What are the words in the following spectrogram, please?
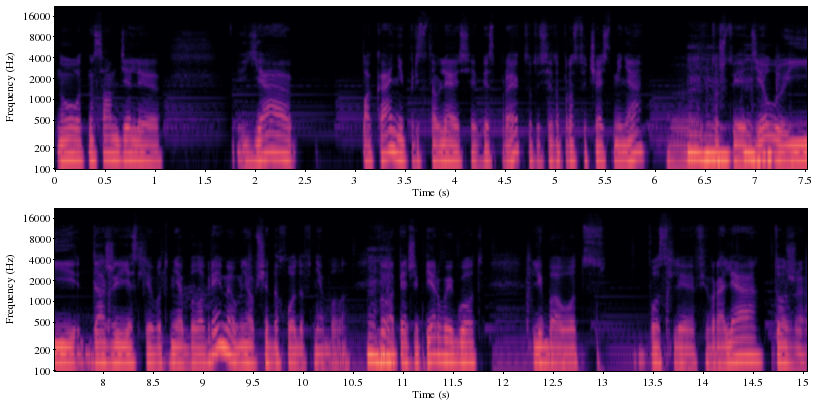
Но вот на самом деле я пока не представляю себя без проекта, то есть это просто часть меня, э, Мгм, то, что я мгм. делаю, и даже если вот у меня было время, у меня вообще доходов не было. Ну, Мгм. опять же, первый год, либо вот после февраля тоже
